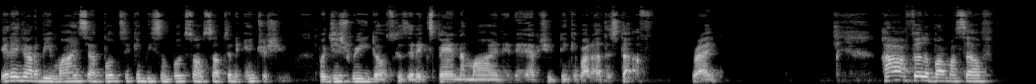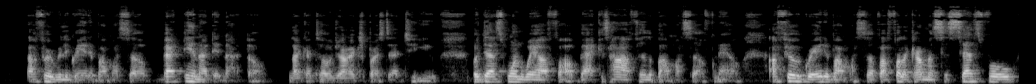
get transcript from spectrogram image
It ain't got to be mindset books. It can be some books on something that interests you, but just read those because it expands the mind and it helps you think about other stuff, right? How I feel about myself, I feel really great about myself. Back then, I did not though. Like I told you, I expressed that to you. But that's one way I fought back is how I feel about myself now. I feel great about myself. I feel like I'm a successful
